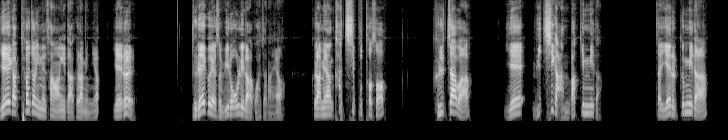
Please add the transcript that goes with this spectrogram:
얘가 켜져 있는 상황이다. 그러면요. 얘를 드래그해서 위로 올리라고 하잖아요. 그러면 같이 붙어서 글자와 얘 위치가 안 바뀝니다. 자, 얘를 끕니다.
